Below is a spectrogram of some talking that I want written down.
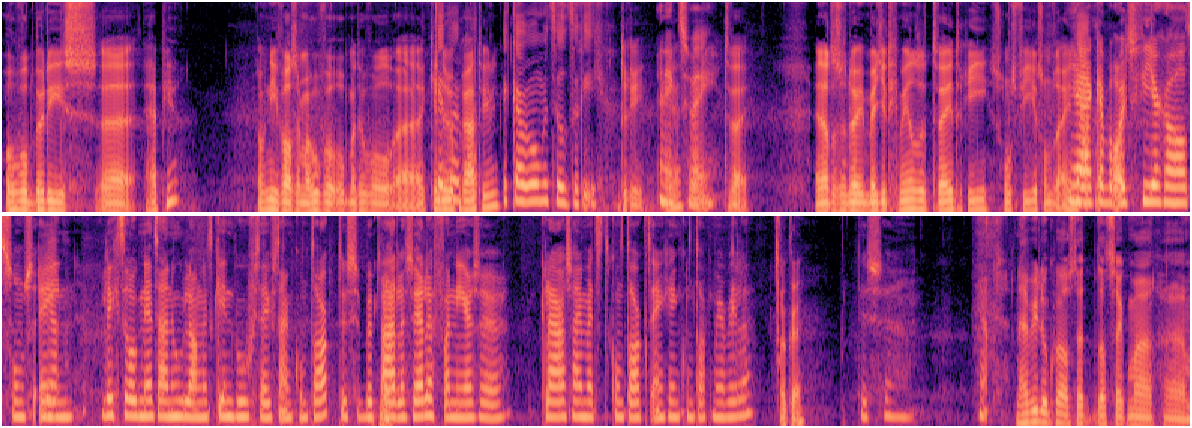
hoeveel buddies eh, heb je? Of in ieder geval, zeg maar, hoeveel, met hoeveel eh, kinderen, Kinderen- praten jullie? Ik heb momenteel drie. Drie. En ik Ja? twee. Twee. En dat is een, een beetje het gemiddelde, twee, drie, soms vier, soms één. Ja, Ja. ik heb er ooit vier gehad, soms één. Ligt er ook net aan hoe lang het kind behoefte heeft aan contact. Dus ze bepalen zelf wanneer ze klaar zijn met het contact en geen contact meer willen. Oké. Dus eh, En hebben jullie ook wel eens dat, dat zeg maar, ehm,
